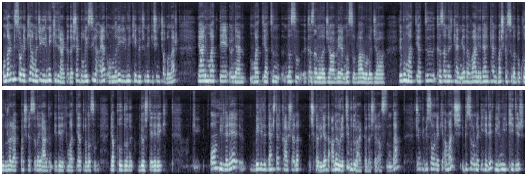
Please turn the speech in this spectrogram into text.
onların bir sonraki amacı 22'dir arkadaşlar. Dolayısıyla hayat onları 22'ye götürmek için çabalar. Yani maddeye önem, maddiyatın nasıl kazanılacağı veya nasıl var olacağı ve bu maddiyatı kazanırken ya da var ederken başkasına dokundurarak, başkasına yardım ederek, maddiyatla nasıl yapıldığını göstererek 11'lere belirli dersler karşılarına çıkarır ya da ana öğreti budur arkadaşlar aslında. Çünkü bir sonraki amaç, bir sonraki hedef 22'dir.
